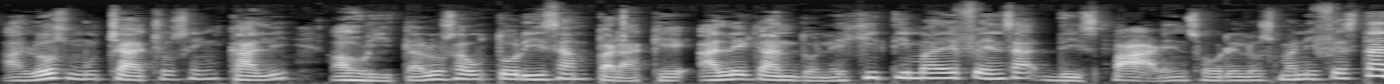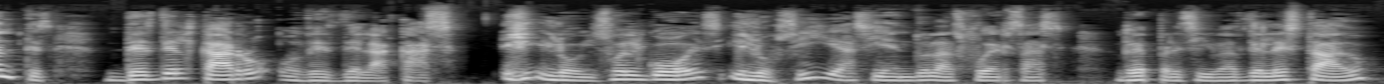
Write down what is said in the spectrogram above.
a los muchachos en Cali, ahorita los autorizan para que, alegando legítima defensa, disparen sobre los manifestantes, desde el carro o desde la casa. Y lo hizo el GOES y lo sigue haciendo las fuerzas represivas del Estado,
